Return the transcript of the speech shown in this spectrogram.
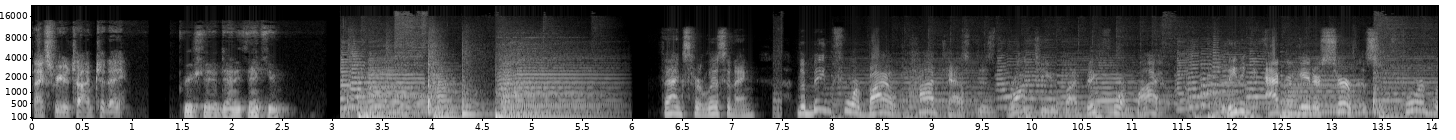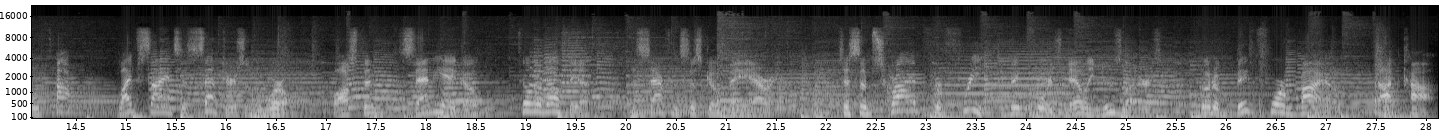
thanks for your time today. Appreciate it, Danny. Thank you. Thanks for listening. The Big Four Bio podcast is brought to you by Big Four Bio, a leading aggregator service of four of the top life sciences centers in the world Boston, San Diego, Philadelphia, the San Francisco Bay Area. To subscribe for free to Big Four's daily newsletters, go to big4bio.com.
